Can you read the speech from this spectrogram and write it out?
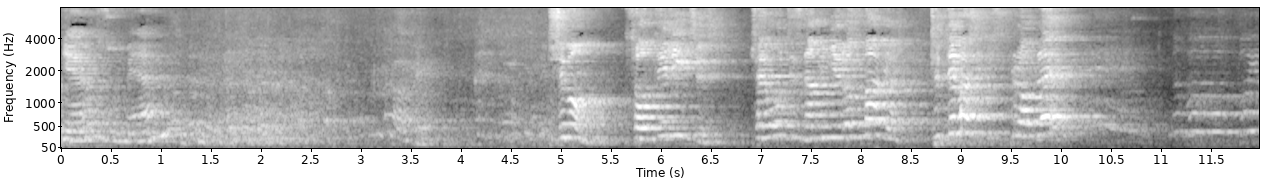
Nie rozumiem. Okej. Szymon, co ty liczysz? Czemu ty z nami nie rozmawiasz? Czy ty masz jakiś problem? No bo, bo ja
